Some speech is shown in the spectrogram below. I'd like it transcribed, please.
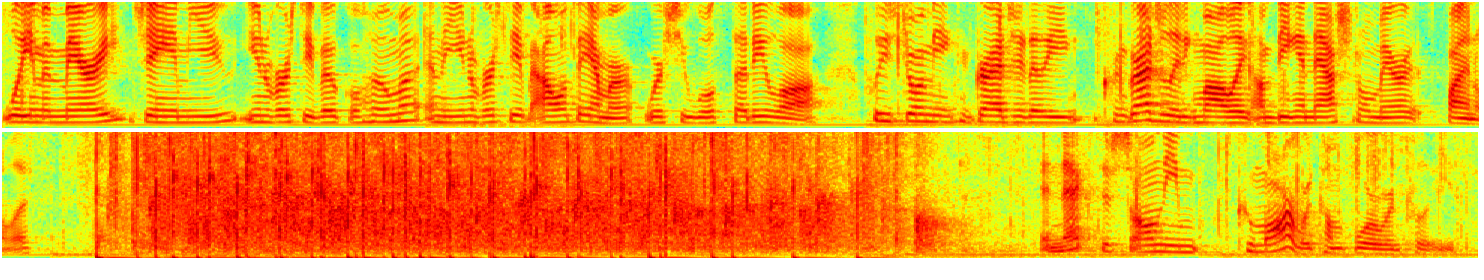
William & Mary, JMU, University of Oklahoma, and the University of Alabama, where she will study law. Please join me in congratulating, congratulating Molly on being a National Merit finalist. And next, if Shalini Kumar would come forward, please.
